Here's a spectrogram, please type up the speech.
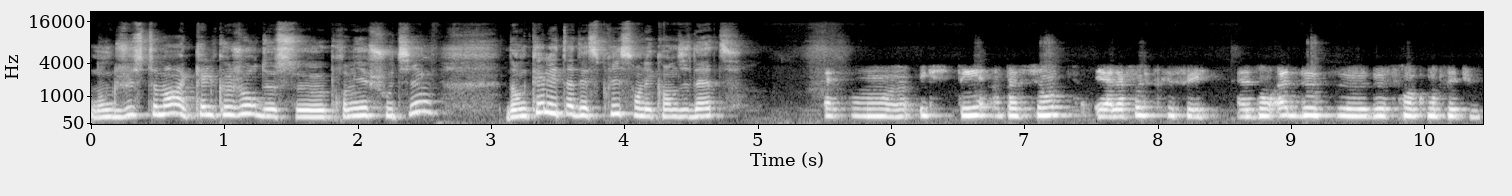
Donc justement, à quelques jours de ce premier shooting, dans quel état d'esprit sont les candidates? Elles sont euh, excitées, impatientes et à la fois stressées. Elles ont hâte de se, de se rencontrer toutes.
